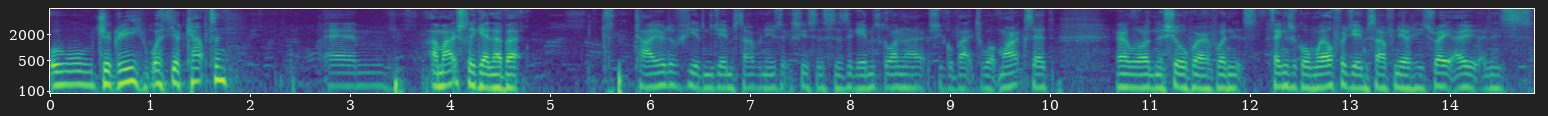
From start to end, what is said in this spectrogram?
do you agree with your captain? Um, I'm actually getting a bit tired of hearing James Tavernier's excuses as the game's gone. I actually go back to what Mark said earlier on in the show, where when it's, things are going well for James Tavernier, he's right out and he's.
